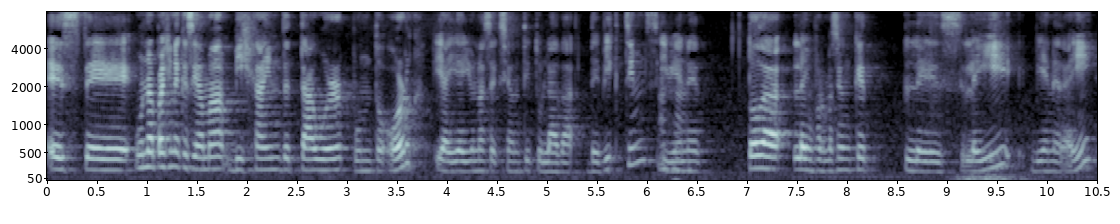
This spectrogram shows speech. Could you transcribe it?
Este, una página que se llama behindthetower.org y ahí hay una sección titulada The Victims y viene toda la información que les leí, viene de ahí.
